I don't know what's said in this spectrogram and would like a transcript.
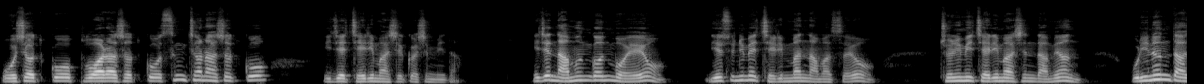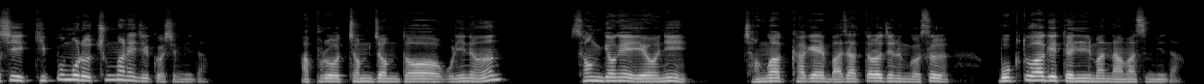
오셨고 부활하셨고 승천하셨고 이제 재림하실 것입니다. 이제 남은 건 뭐예요? 예수님의 재림만 남았어요. 주님이 재림하신다면 우리는 다시 기쁨으로 충만해질 것입니다. 앞으로 점점 더 우리는 성경의 예언이 정확하게 맞아떨어지는 것을 목도하게 될 일만 남았습니다.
